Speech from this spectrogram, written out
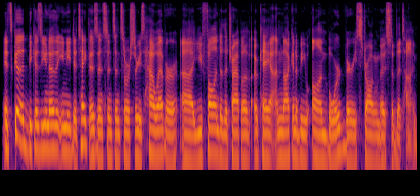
it's good because you know that you need to take those instants and sorceries. However, uh, you fall into the trap of, okay, I'm not going to be on board very strong most of the time.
